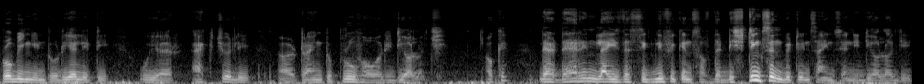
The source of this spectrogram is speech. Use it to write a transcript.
probing into reality, we are actually uh, trying to prove our ideology. Okay? There, therein lies the significance of the distinction between science and ideology,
